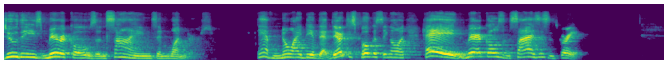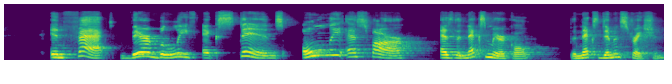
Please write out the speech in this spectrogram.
do these miracles and signs and wonders. They have no idea of that. They're just focusing on, hey, miracles and signs, this is great. In fact, their belief extends only as far as the next miracle, the next demonstration,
